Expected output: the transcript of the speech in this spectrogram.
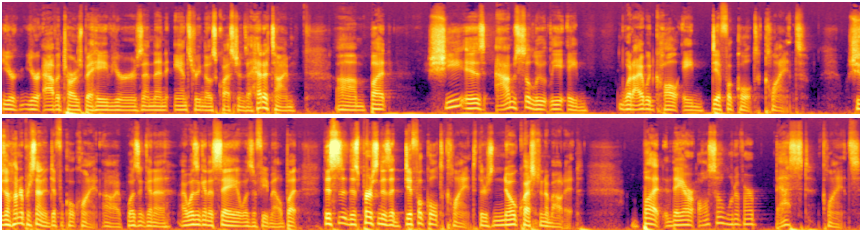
your your avatar's behaviors and then answering those questions ahead of time. Um, but she is absolutely a what I would call a difficult client. She's 100% a difficult client. Uh, I wasn't gonna I wasn't gonna say it was a female, but this is this person is a difficult client. There's no question about it. But they are also one of our best clients.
